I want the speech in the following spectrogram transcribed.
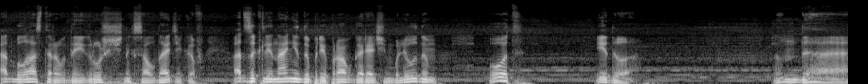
От бластеров до игрушечных солдатиков, от заклинаний до приправ горячим блюдом, от и до. Да,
